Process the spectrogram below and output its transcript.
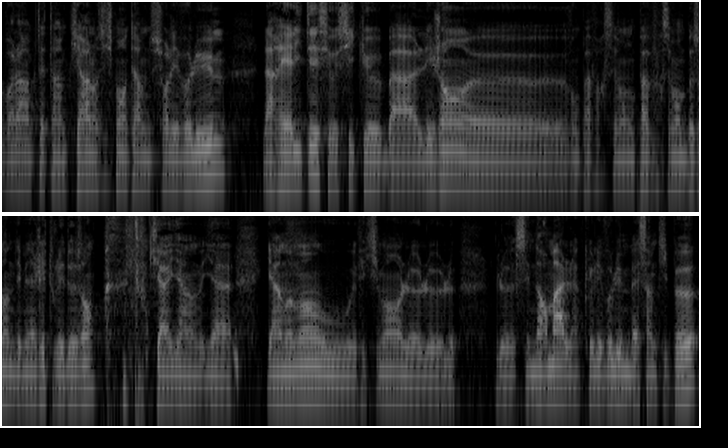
voilà, peut-être un petit ralentissement en termes sur les volumes. La réalité, c'est aussi que bah, les gens euh, vont pas forcément, pas forcément besoin de déménager tous les deux ans. Donc il y a, un moment où effectivement c'est normal que les volumes baissent un petit peu.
